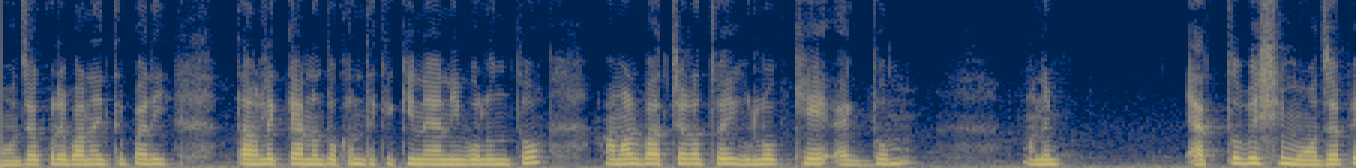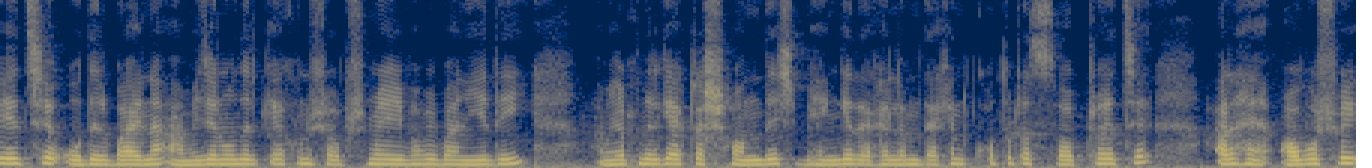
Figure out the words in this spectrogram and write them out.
মজা করে বানাইতে পারি, তাহলে কেন দোকান থেকে কিনে আনি বলুন তো? আমার বাচ্চারা তো এগুলো খেয়ে একদম মানে এত বেশি মজা পেয়েছে, ওদের বায়না আমি যেন ওদেরকে এখন সবসময় এইভাবে বানিয়ে দিই। আমি আপনাদেরকে একটা সন্দেশ ভেঙে দেখালাম। দেখেন কতটা সফট হয়েছে। আর হ্যাঁ অবশ্যই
